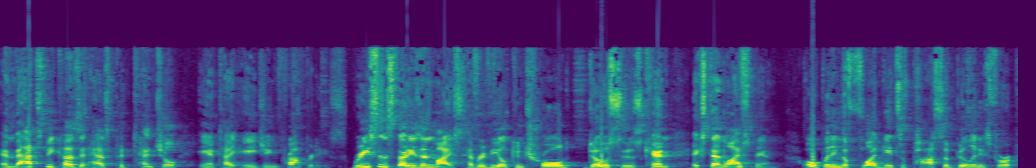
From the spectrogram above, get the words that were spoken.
And that's because it has potential anti aging properties. Recent studies in mice have revealed controlled doses can extend lifespan opening the floodgates of possibilities for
